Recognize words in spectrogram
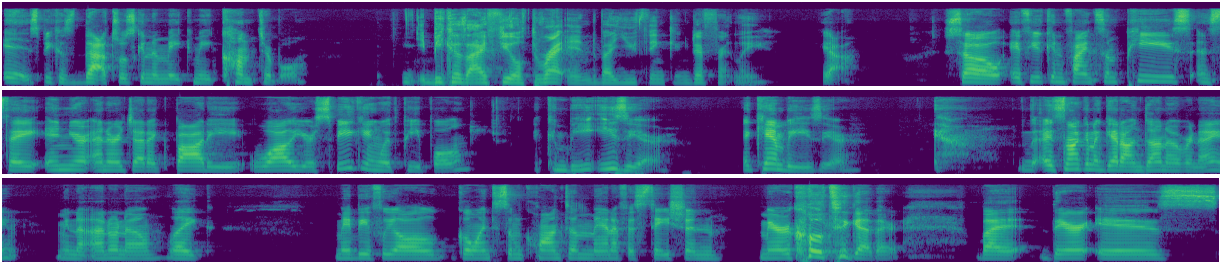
is because that's what's going to make me comfortable. Because I feel threatened by you thinking differently. Yeah. So if you can find some peace and stay in your energetic body while you're speaking with people, it can be easier. It can be easier. It's not going to get undone overnight. I mean, I don't know. Like maybe if we all go into some quantum manifestation miracle together, but there is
